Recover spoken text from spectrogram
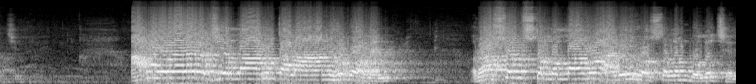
আজিম তাআলা আনহু বলেন, রাসূল সাল্লাল্লাহু আলাইহি বলেছেন,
